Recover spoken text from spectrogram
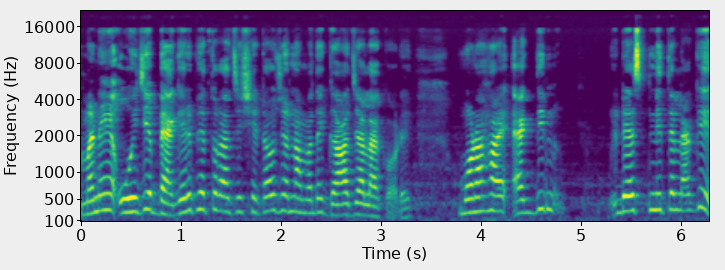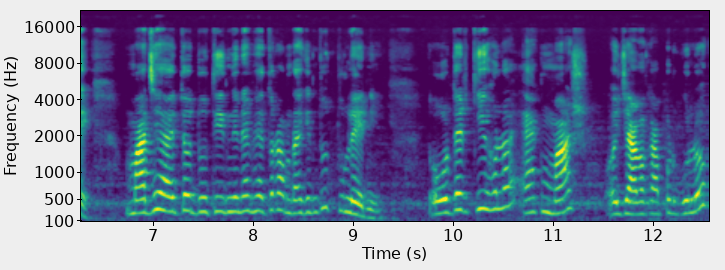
মানে ওই যে ব্যাগের ভেতর আছে সেটাও যেন আমাদের গা জ্বালা করে। মনে হয় একদিন রেস্ট নিতে লাগে, মাঝে হয়তো দু, তিন দিনের ভেতর আমরা কিন্তু তুলে নিই। তো ওদের কি হলো? এক মাস ওই জামা কাপড়গুলো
